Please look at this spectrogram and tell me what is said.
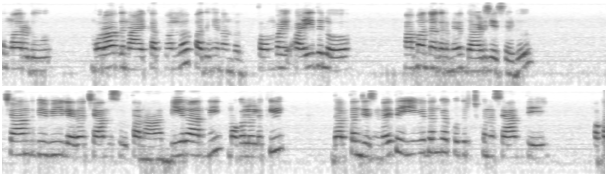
కుమారుడు మురాద్ నాయకత్వంలో పదిహేను వందల తొంభై ఐదులో అహ్మద్ నగర్ మీద దాడి చేశాడు. చాంద్ బీవి లేదా చాంద్ సుల్తానా బీరార్ని మొఘలులకి దత్తం చేసింది. అయితే ఈ విధంగా కుదుర్చుకున్న శాంతి ఒక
